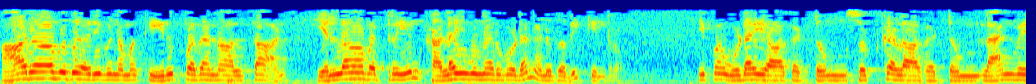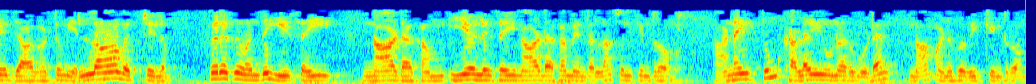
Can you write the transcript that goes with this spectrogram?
ஆறாவது அறிவு நமக்கு இருப்பதனால் தான் எல்லாவற்றையும் கலை உணர்வுடன் அனுபவிக்கின்றோம். இப்ப உடையாகட்டும் சொற்களாகட்டும் லாங்குவேஜ் ஆகட்டும் எல்லாவற்றிலும். பிறகு வந்து இசை நாடகம் இயலிசை நாடகம் என்றெல்லாம் சொல்கின்றோம்? அனைத்தும் கலை உணர்வுடன் நாம் அனுபவிக்கின்றோம்.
